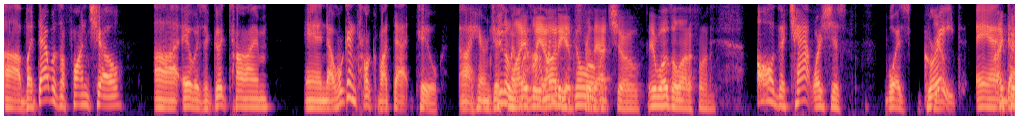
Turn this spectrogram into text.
Uh, but that was a fun show. Uh, it was a good time, and uh, we're going to talk about that too uh, here in just a minute. lively audience go for over- that show. It was a lot of fun. Oh, the chat was just was great, and I couldn't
